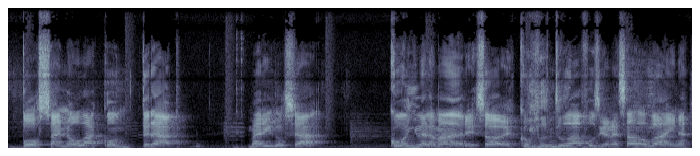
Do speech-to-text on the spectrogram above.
Bossa Nova con Trap. Marico, o sea, coño de la madre, ¿sabes? Cómo tú vas a fusionar esas dos vainas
